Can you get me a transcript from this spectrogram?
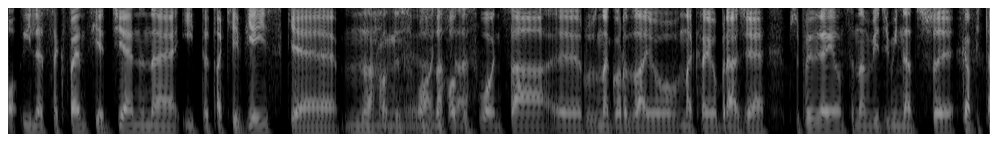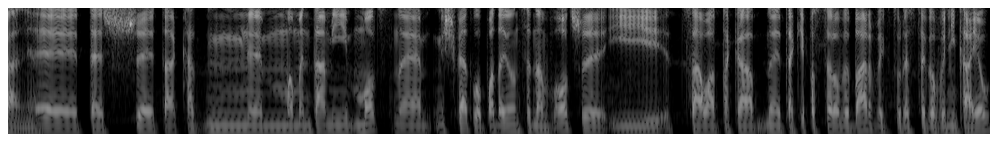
o ile sekwencje dzienne i te takie wiejskie mm, Zachody słońca. zachody słońca y, różnego rodzaju na krajobrazie, przypominające nam Wiedźmina 3, Kapitalnie. E, też taka mm, momentami mocne światło padające nam w oczy i cała taka, takie pastelowe barwy, które z tego wynikają.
